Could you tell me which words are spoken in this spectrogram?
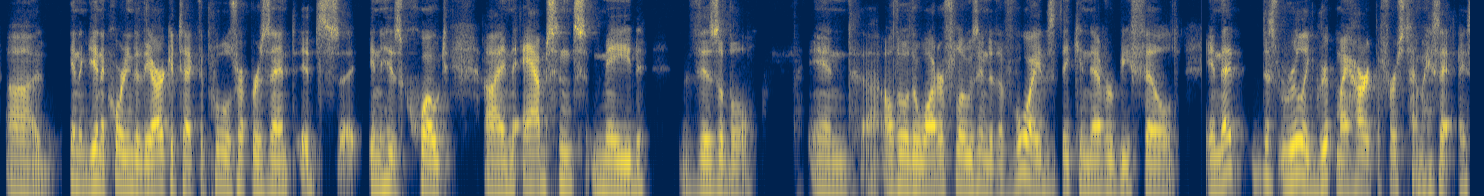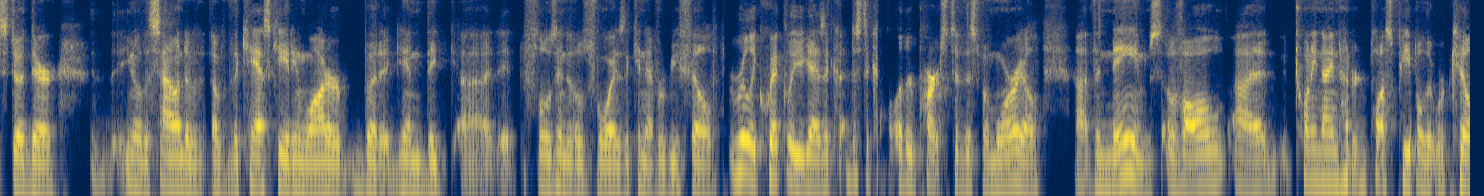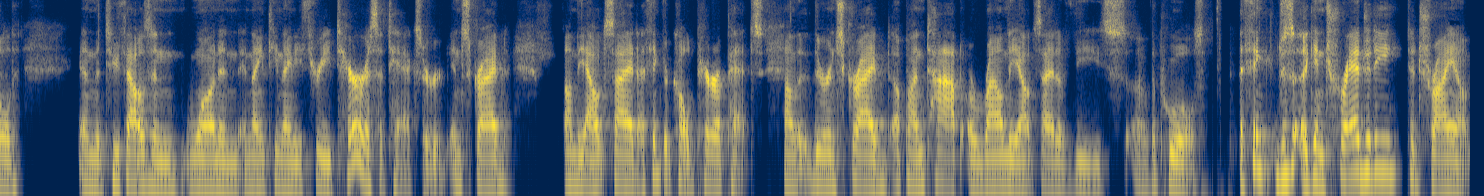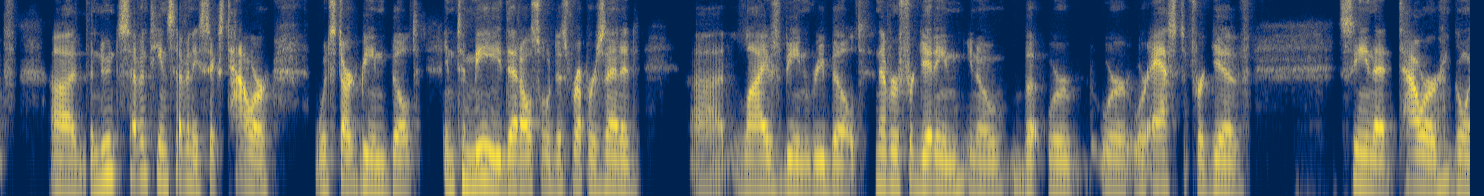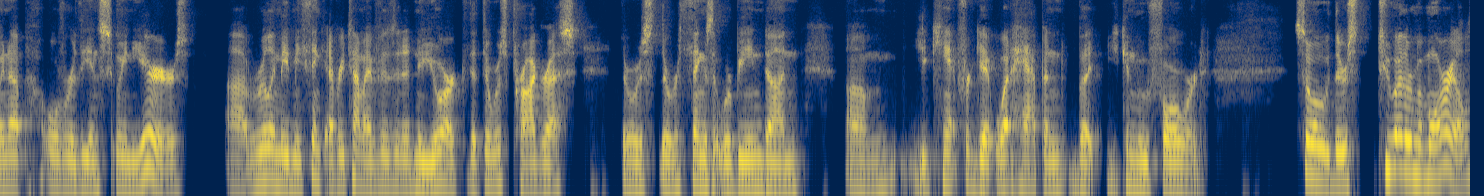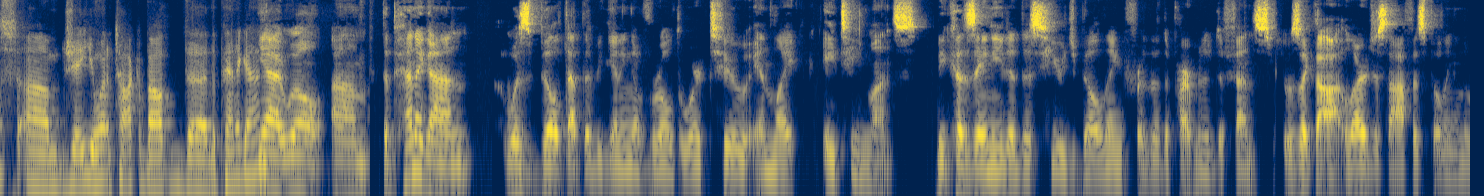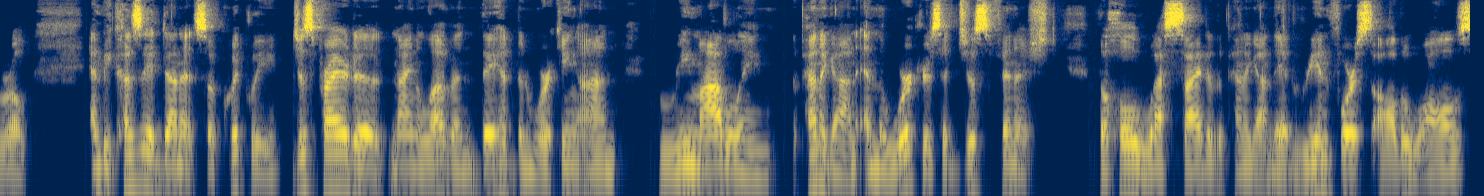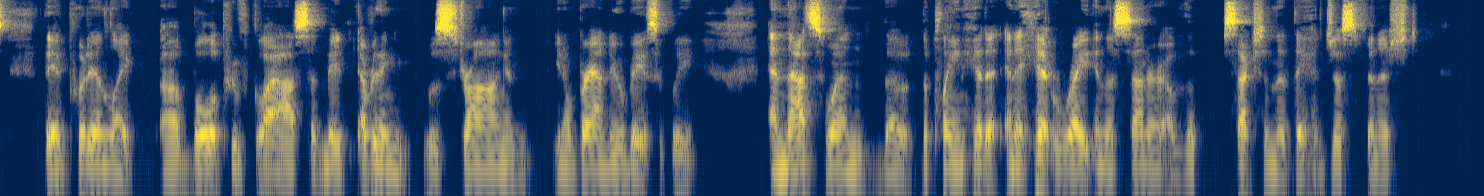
uh, and again, according to the architect, the pools represent it's uh, in his quote uh, an absence made visible. And uh, although the water flows into the voids, they can never be filled. And that just really gripped my heart the first time I, sat, I stood there. You know, the sound of, of the cascading water, but again, the, uh, it flows into those voids that can never be filled. Really quickly, you guys, just a couple other parts to this memorial. Uh, the names of all 2,900 plus people that were killed in the 2001 and, and 1993 terrorist attacks are inscribed on the outside. I think they're called parapets. Uh, they're inscribed up on top around the outside of these of the pools. I think just again tragedy to triumph. Uh, the new 1776 tower would start being built, and to me, that also just represented uh, lives being rebuilt. Never forgetting, you know, but we're we're we're asked to forgive seeing that tower going up over the ensuing years uh, really made me think every time I visited New York that there was progress. There was there were things that were being done. Um, you can't forget what happened, but you can move forward. So there's two other memorials. Um, Jay, you want to talk about the the Pentagon? Yeah, I will. Um, the Pentagon was built at the beginning of World War II in like 18 months because they needed this huge building for the Department of Defense. It was like the largest office building in the world. And because they had done it so quickly, just prior to 9 11, they had been working on remodeling the Pentagon, and the workers had just finished the whole west side of the Pentagon. They had reinforced all the walls, they had put in like uh, bulletproof glass, had made everything was strong and you know brand new basically. And that's when the the plane hit it and it hit right in the center of the section that they had just finished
